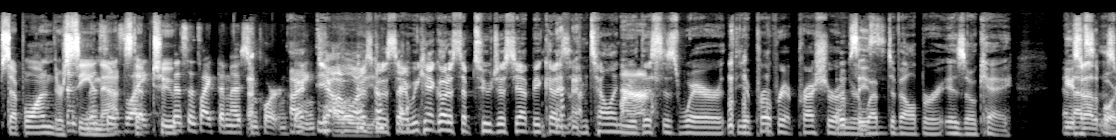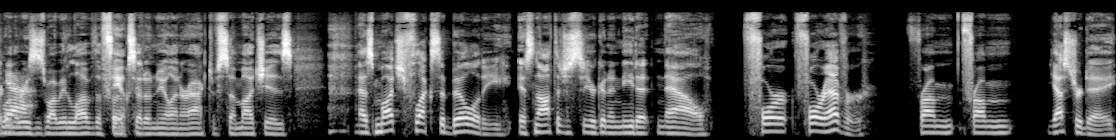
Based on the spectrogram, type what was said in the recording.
step one, they're This- seeing this that. is Step like, two, This is like the most important I, thing. yeah, well, I was going to say we can't go to step two just yet because I'm telling you this is where the appropriate pressure on your web developer is okay. And Use that's another is one board. of the reasons why we love the See ya. folks at O'Neill Interactive so much is as much flexibility. It's not that just that you're going to need it now for forever from from yesterday.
